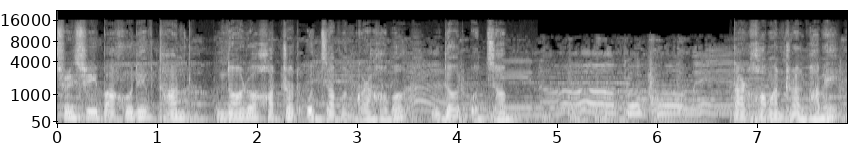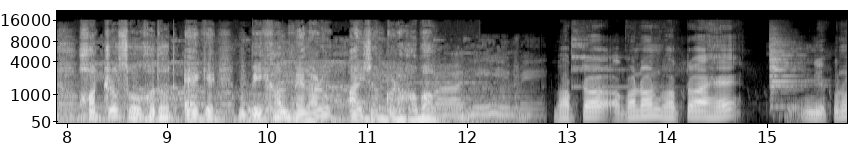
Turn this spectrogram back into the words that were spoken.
শ্ৰী শ্ৰী বাসুদেৱ থান নৰোৱা সত্ৰত উদযাপন কৰা হ'ব দৌল উৎসৱ। তাৰ সমান্তৰালভাৱে সত্ৰ চৌহদত এক বিশাল মেলাৰো আয়োজন কৰা হ'ব। ভক্ত অগণন ভক্ত আহে। কোনো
